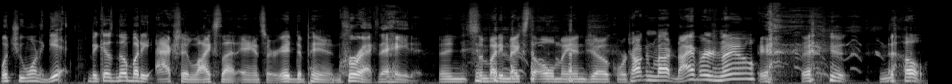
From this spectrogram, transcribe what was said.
what you want to get. because nobody actually likes that answer. It depends. Correct. They hate it. And somebody makes the old man joke, we're talking about diapers now? no,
